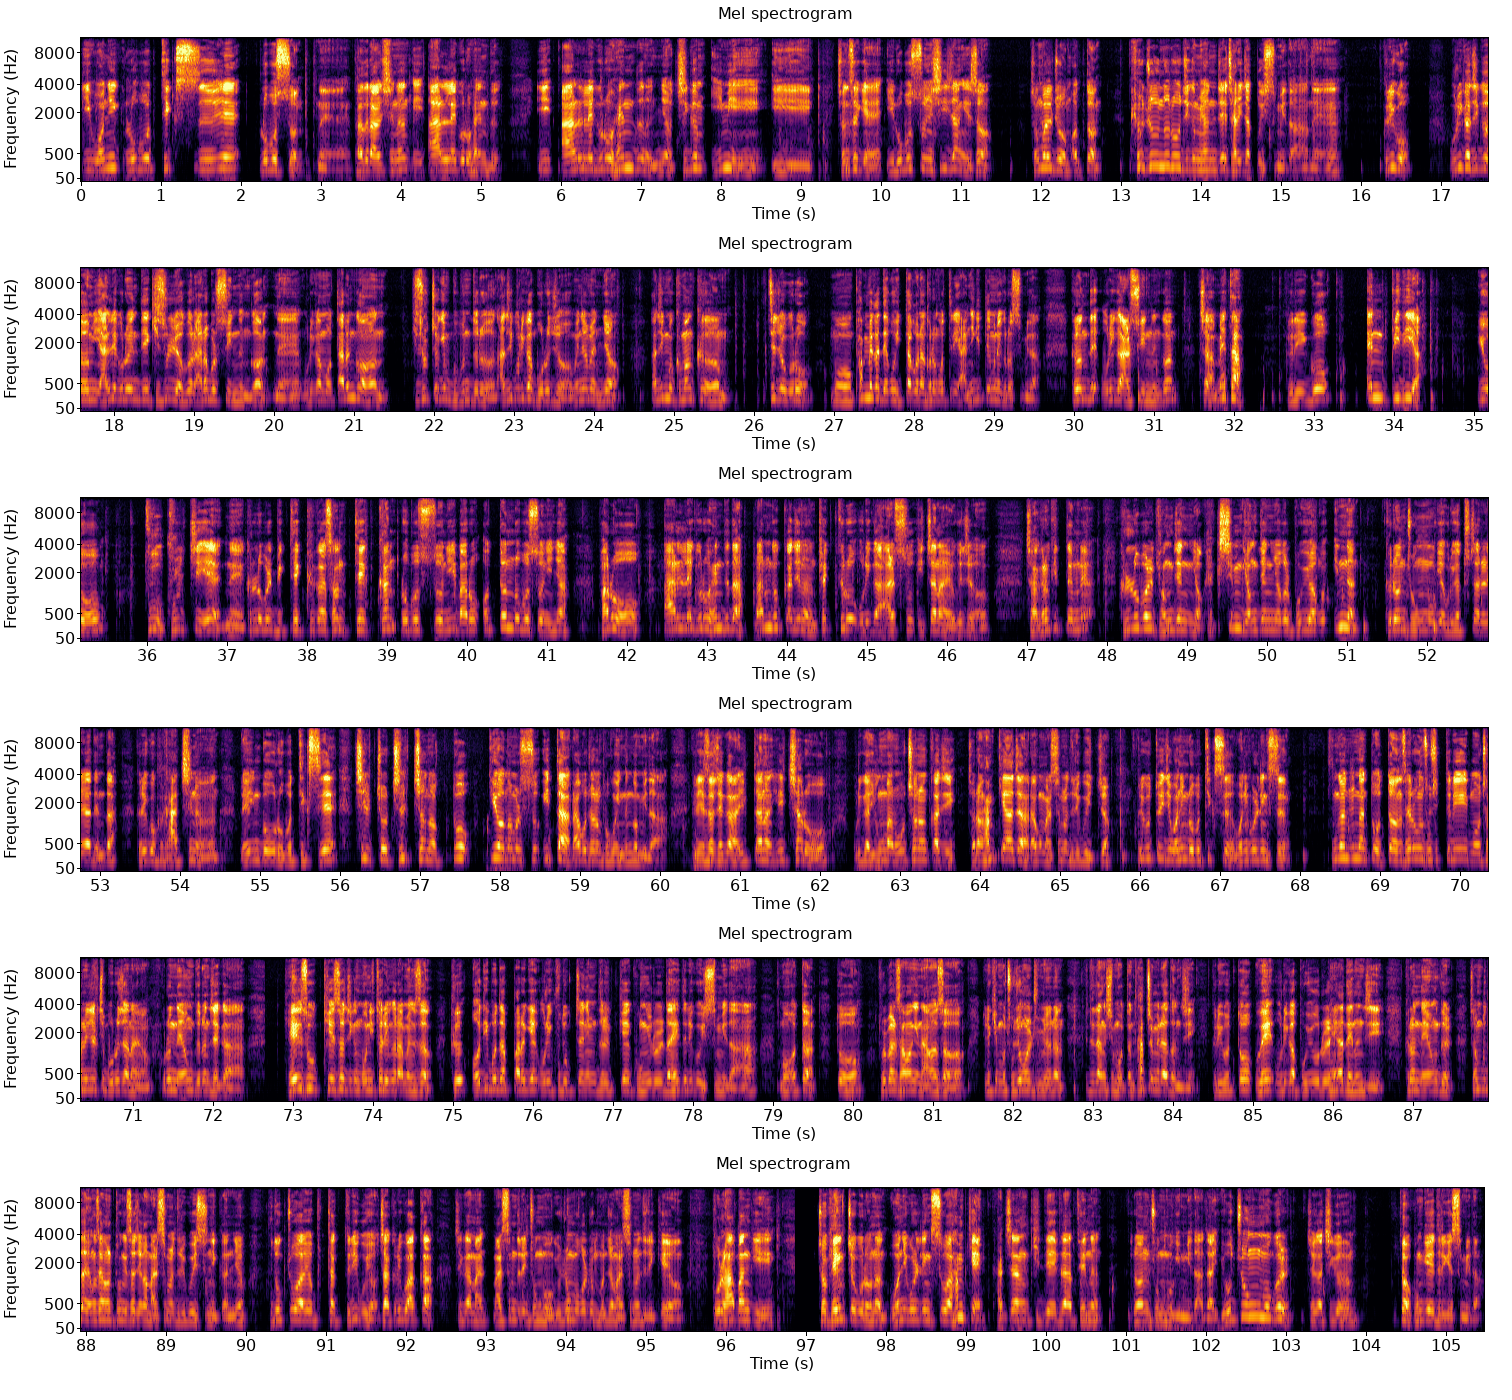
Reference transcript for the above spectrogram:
이 원익 로보틱스의 로봇손 네 다들 아시는 이 알레그로 핸드 이 알레그로 핸드는요 지금 이미 이 전 세계 이 로봇손 시장에서 정말 좀 어떤 표준으로 지금 현재 자리 잡고 있습니다. 네. 그리고 우리가 지금 이 알레그로 핸드의 기술력을 알아볼 수 있는 건 네. 우리가 뭐 다른 건 기술적인 부분들은 아직 우리가 모르죠. 왜냐면요. 아직 뭐 그만큼 구체적으로 뭐 판매가 되고 있다거나 그런 것들이 아니기 때문에 그렇습니다. 그런데 우리가 알 수 있는 건 자, 메타 그리고 엔비디아 요 두 굴지의 네, 글로벌 빅테크가 선택한 로봇손이 바로 어떤 로봇손이냐? 바로 알레그로 핸드다라는 것까지는 팩트로 우리가 알 수 있잖아요. 그죠? 자, 그렇기 때문에 글로벌 경쟁력, 핵심 경쟁력을 보유하고 있는 그런 종목에 우리가 투자를 해야 된다. 그리고 그 가치는 레인보우 로보틱스의 7조 7천억도 뛰어넘을 수 있다라고 저는 보고 있는 겁니다. 그래서 제가 일단은 1차로 우리가 6만 5천 원까지 저랑 함께 하자라고 말씀을 드리고 있죠. 그리고 또 이제 원익 로보틱스, 원익 홀딩스 중간중간 또 어떤 새로운 소식들이 뭐 전해질지 모르잖아요. 그런 내용들은 제가 계속해서 지금 모니터링을 하면서 그 어디보다 빠르게 우리 구독자님들께 공유를 다 해드리고 있습니다. 뭐 어떤 또 돌발 상황이 나와서 이렇게 뭐 조정을 주면은 그때 당시 뭐 어떤 타점이라든지 그리고 또 왜 우리가 보유를 해야 되는지 그런 내용들 전부 다 영상을 통해서 제가 말씀을 드리고 있으니까요. 구독 좋아요 부탁드리고요. 자 그리고 아까 제가 말, 말씀드린 종목 이 종목을 좀 먼저 말씀을 드릴게요. 올 하반기 저 개인적으로는 원익홀딩스와 함께 가장 기대가 되는 그런 종목입니다. 자, 요 종목을 제가 지금부터 공개해 드리겠습니다.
